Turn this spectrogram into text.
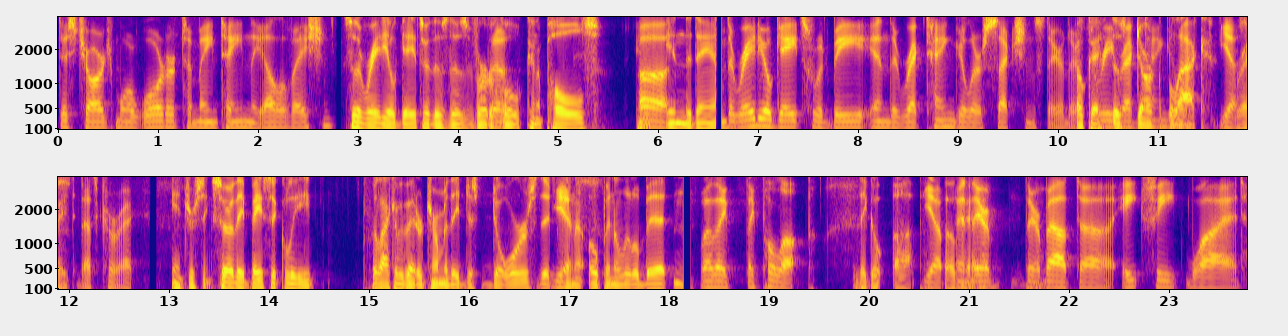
discharge more water to maintain the elevation. So the radial gates are those those vertical kind of poles in, Uh, in the dam. The radial gates would be in the rectangular sections there. There Okay, three those dark black, Yes, right. that's correct. Interesting. So are they basically for lack of a better term are they just doors that kind of open a little bit and Well, they, they pull up. they go up? Yep, Okay. and they're they're about uh, eight feet wide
